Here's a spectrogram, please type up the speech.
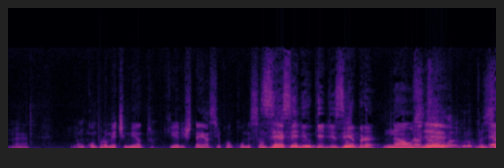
Né? É um comprometimento que eles têm, assim como a comissão Z técnica. seria o que? De zebra? Não, não Z, é outro grupo. Z, é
